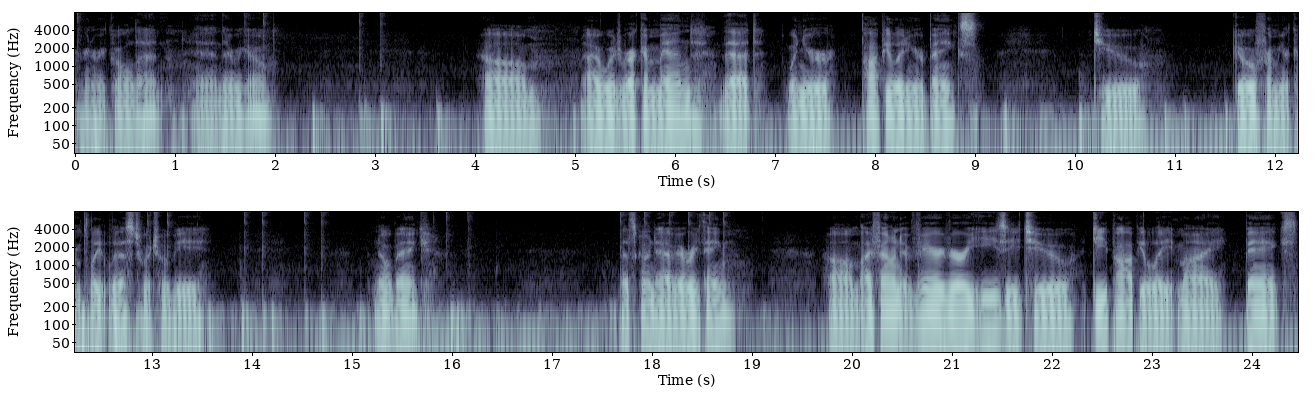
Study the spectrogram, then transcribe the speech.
We're going to recall that, and there we go. Um, I would recommend that when you're populating your banks to go from your complete list, which will be no bank. That's going to have everything. Um, I found it very, very easy to depopulate my banks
